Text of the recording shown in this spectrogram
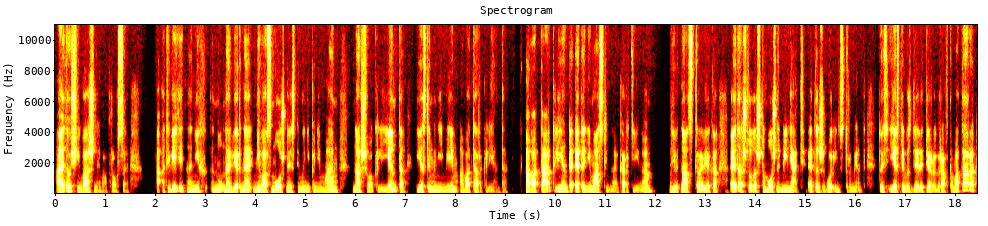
А это очень важные вопросы. А ответить на них, ну, наверное, невозможно, если мы не понимаем нашего клиента, если мы не имеем аватар клиента. Аватар клиента – это не масляная картина, 19 века, это что-то, что можно менять. Это живой инструмент. То есть, если вы сделали первый драфт аватара,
